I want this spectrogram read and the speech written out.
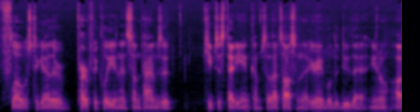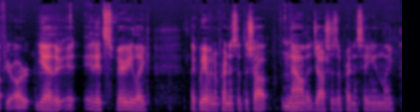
flows together perfectly, and then sometimes it keeps a steady income. So that's awesome that you're able to do that. You know, off your art. Yeah, there, it, it, it's very like, like we have an apprentice at the shop mm-hmm. now that Josh is apprenticing, and like,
